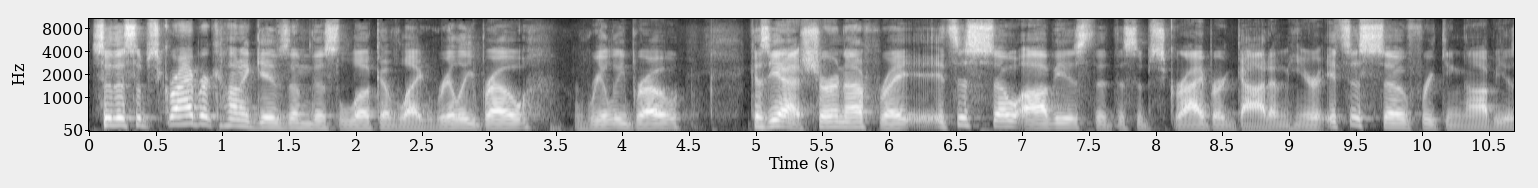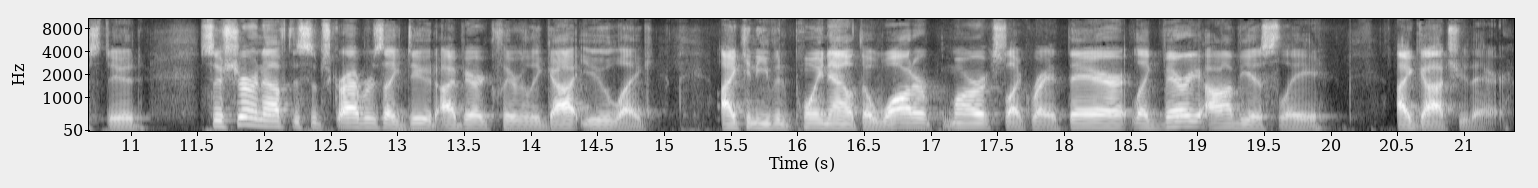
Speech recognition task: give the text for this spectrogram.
So the subscriber kind of gives him this look of like, really, bro? Really, bro? Because, yeah, sure enough, right? It's just so obvious that the subscriber got him here. It's just so freaking obvious, dude. So, sure enough, the subscriber's like, dude, I very clearly got you. Like, I can even point out the watermarks, like right there. Like, very obviously, I got you there.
